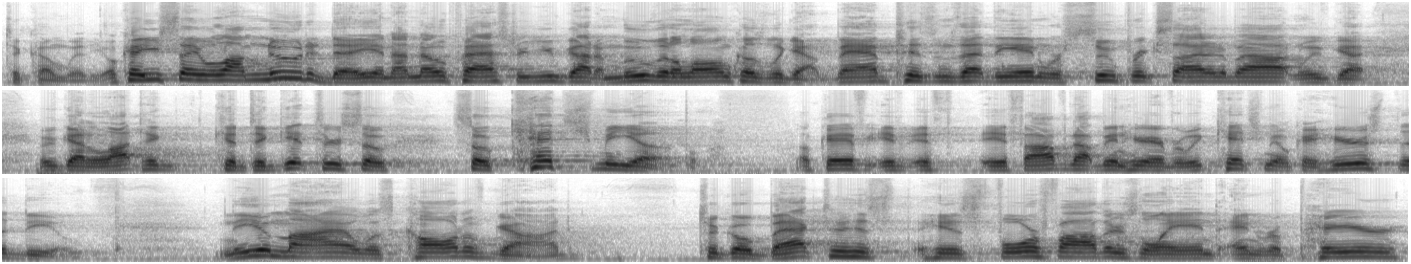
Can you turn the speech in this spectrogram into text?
to come with you. Okay, you say, Well, I'm new today, and I know, Pastor, you've got to move it along because we got baptisms at the end we're super excited about, and we've got, we've got a lot to, to get through. So, so catch me up. Okay, if, if, if I've not been here every week, catch me. Okay, here's the deal. Nehemiah was called of God to go back to his, his forefathers' land and repair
